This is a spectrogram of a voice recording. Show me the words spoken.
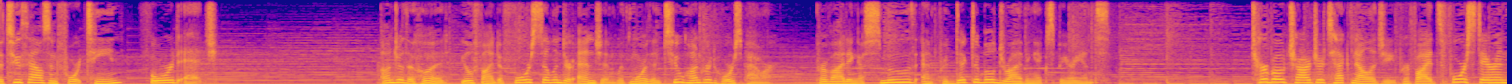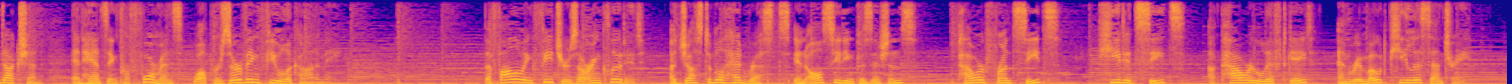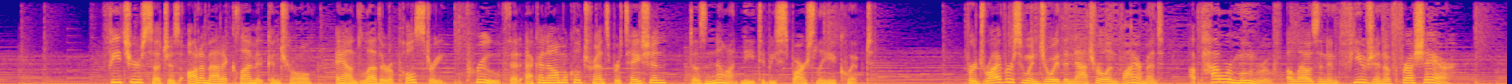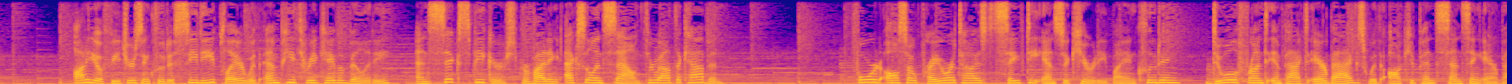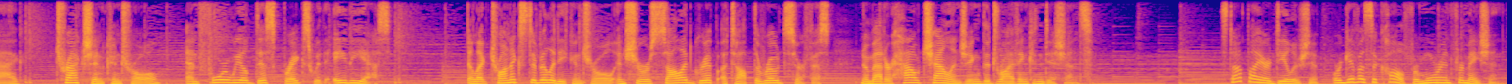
the 2014 Ford Edge. Under the hood, you'll find a four-cylinder engine with more than 200 horsepower, providing a smooth and predictable driving experience. Turbocharger technology provides forced air induction, enhancing performance while preserving fuel economy. The following features are included. Adjustable headrests in all seating positions, power front seats, heated seats, a power liftgate, and remote keyless entry. Features such as automatic climate control and leather upholstery prove that economical transportation does not need to be sparsely equipped. For drivers who enjoy the natural environment, a power moonroof allows an infusion of fresh air. Audio features include a CD player with MP3 capability and six speakers providing excellent sound throughout the cabin. Ford also prioritized safety and security by including dual front impact airbags with occupant sensing airbag, traction control, and four-wheel disc brakes with ABS. Electronic stability control ensures solid grip atop the road surface, no matter how challenging the driving conditions. Stop by our dealership or give us a call for more information.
